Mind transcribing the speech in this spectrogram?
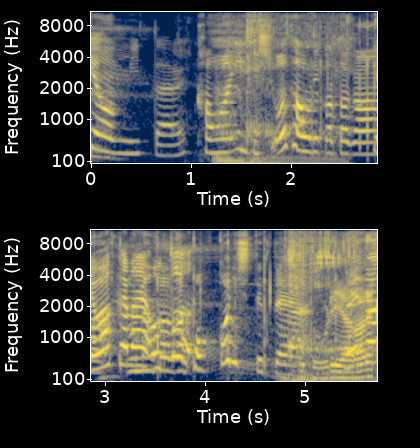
ニオンみたい。可愛いでしょ？倒れ方が。やばくない？お腹が音。ぽっこりしてて。ー俺やられた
